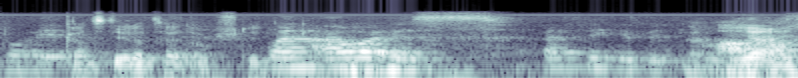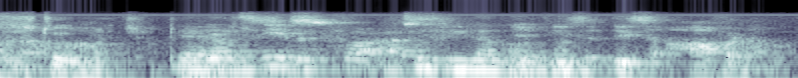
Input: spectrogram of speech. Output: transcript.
for him. Kannst jederzeit aufstehen. One hour is, I think, a bit too much. Yeah, it's too much. Too yeah, much. Even for us. Zu viel am Anfang. It's, it's half an hour.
